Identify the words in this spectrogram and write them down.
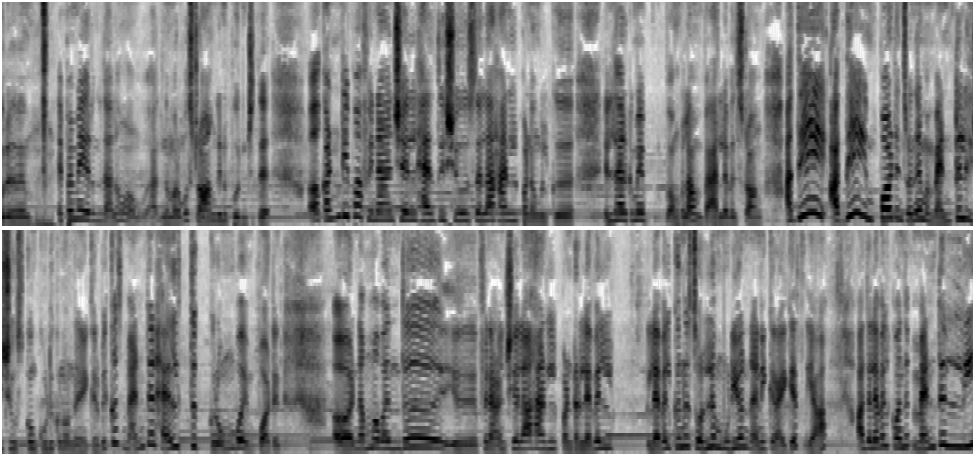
ஒரு எப்பவுமே இருந்தாலும் நம்ம ரொம்ப ஸ்ட்ராங்குன்னு புரிஞ்சுது. கண்டிப்பாக ஃபினான்ஷியல் ஹெல்த் இஷ்யூஸ் எல்லாம் ஹேண்டில் பண்ணவங்களுக்கு எல்லாருக்குமே அவங்கெல்லாம் வேறு லெவல் ஸ்ட்ராங் அதே அதே இம்பார்ட்டன்ஸ் வந்து நம்ம மென்டல் இஷ்யூஸ்க்கும் கொடுக்கணும்னு நினைக்கிறேன். பிகாஸ் மென்டல் ஹெல்த்துக்கு ரொம்ப இம்பார்ட்டன்ட் நம்ம வந்து ஃபினான்ஷியலாக ஹேண்டில் பண்ணுற லெவல் லெவலுக்குன்னு சொல்ல முடியும்னு நினைக்கிறேன் ஐ கெஸ் யா அந்த லெவலுக்கு வந்து mentally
